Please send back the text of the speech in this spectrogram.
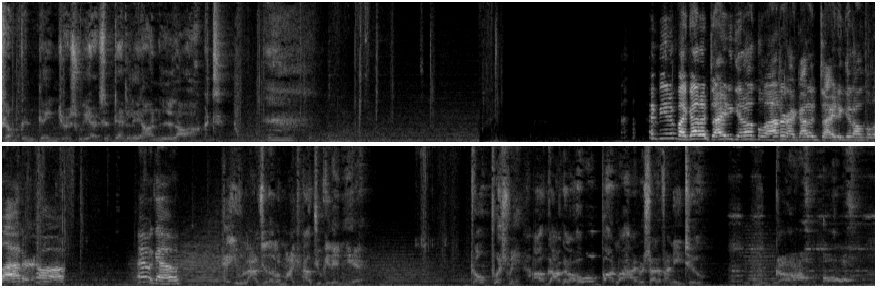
Something dangerous we accidentally unlocked. I mean, if I gotta die to get on the ladder, I gotta die to get on the ladder. Huh? There we go. Hey, you lousy little Mike, how'd you get in here? Don't push me. I'll gargle a whole bottle of hydrocide if I need to. Oh.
